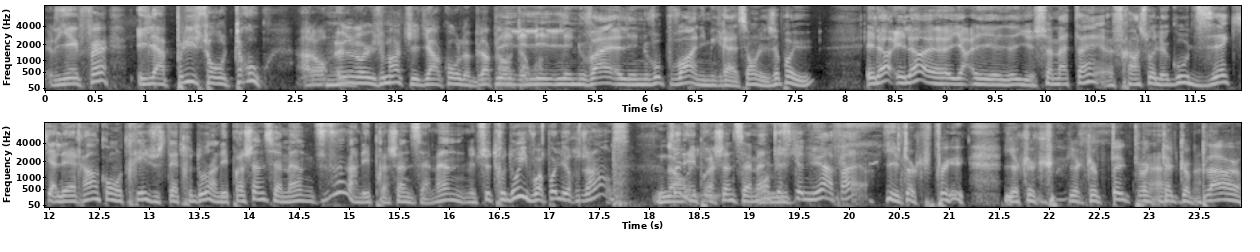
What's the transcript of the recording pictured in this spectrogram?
rien fait. Il a pris son trou. Alors, heureusement qu'il y a encore le bloc Hmm. Les, les- les nouvelles, les nouveaux pouvoirs en immigration, on les a pas eus. Et là, et là euh, il y a- il y a- ce matin, euh, François Legault disait qu'il allait rencontrer Justin Trudeau dans les prochaines semaines. Dans les prochaines semaines. M. Trudeau, il voit pas l'urgence. Non, ça, dans les il- prochaines semaines, qu'est-ce qu'il y a de mieux à faire? Il est occupé. Il y a, que- il y a que peut-être quelques pleurs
